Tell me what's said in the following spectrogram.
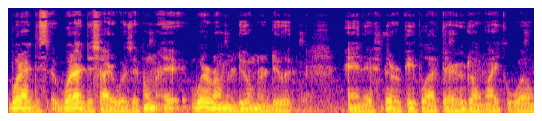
what I what I decided was if I'm eh, whatever I'm gonna do, I'm gonna do it. And if there are people out there who don't like it, well,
